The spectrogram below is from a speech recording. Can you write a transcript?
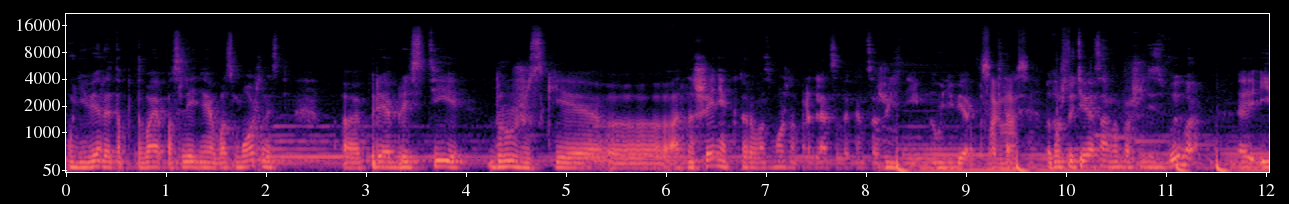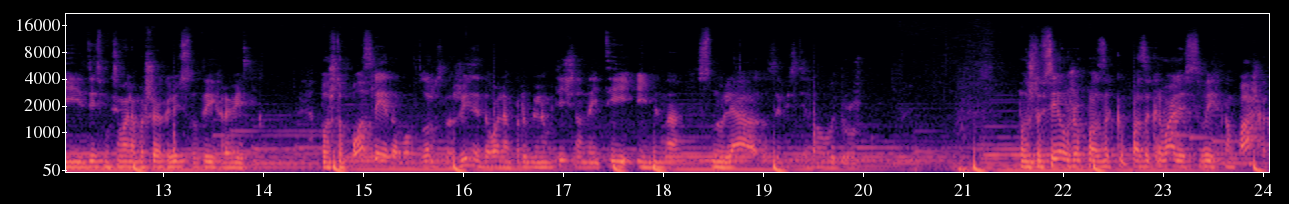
универ это твоя последняя возможность э, приобрести дружеские э, отношения, которые, возможно, продлятся до конца жизни именно универ. потому что- Согласен. Потому что у тебя самый большой здесь выбор, э, и здесь максимально большое количество твоих ровесников. Потому что после этого в взрослой жизни довольно проблематично найти именно с нуля завести новую дружбу. Потому что все уже позак- позакрывались в своих компашках,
